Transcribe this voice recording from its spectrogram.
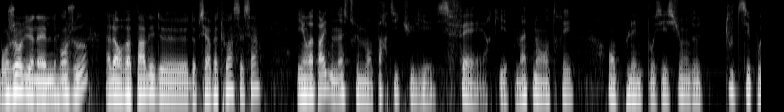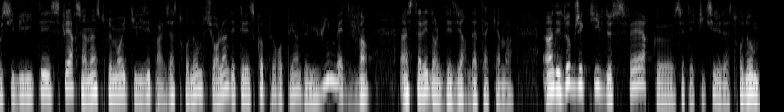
Bonjour Lionel. Bonjour. Alors on va parler d'observatoire, c'est ça? Et on va parler d'un instrument particulier, Sphère, qui est maintenant entré en pleine possession de toutes ces possibilités. Sphère, c'est un instrument utilisé par les astronomes sur l'un des télescopes européens de 8 mètres 20 installé dans le désert d'Atacama. Un des objectifs de Sphère que s'étaient fixés les astronomes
